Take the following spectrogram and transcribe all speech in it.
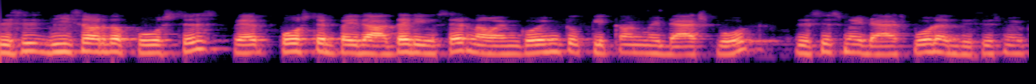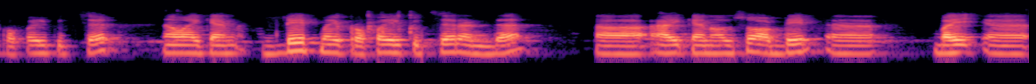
This is these are the posters were posted by the other user. Now i'm going to click on my dashboard. This is my dashboard and this is my profile picture. Now i can update my profile picture and the uh, i can also update uh, by uh,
